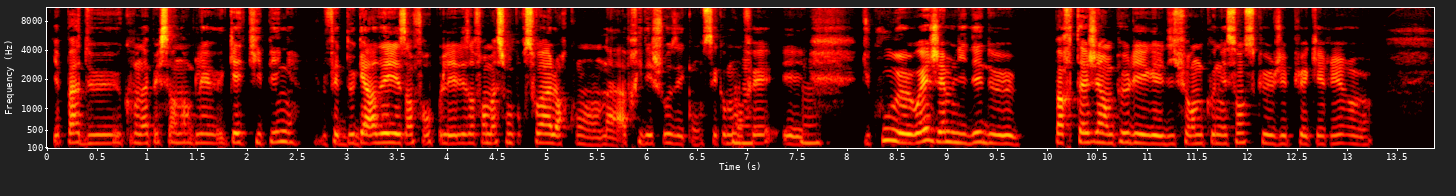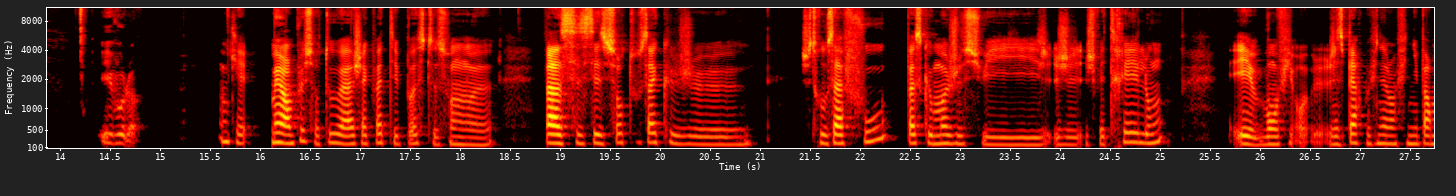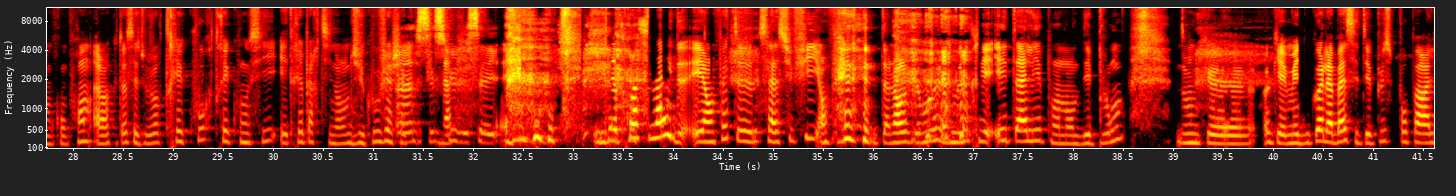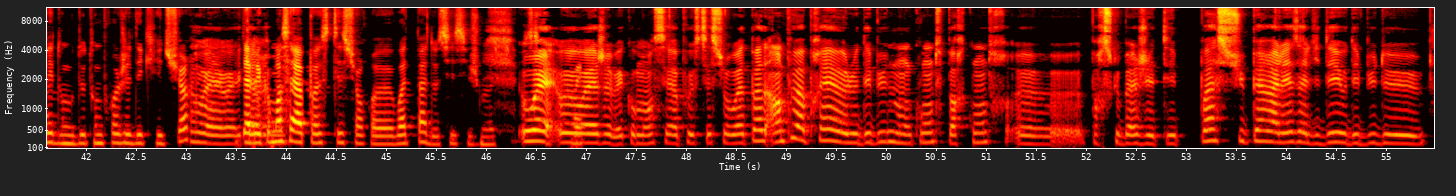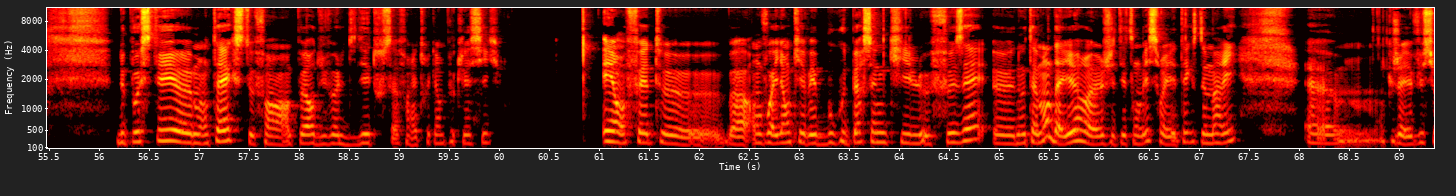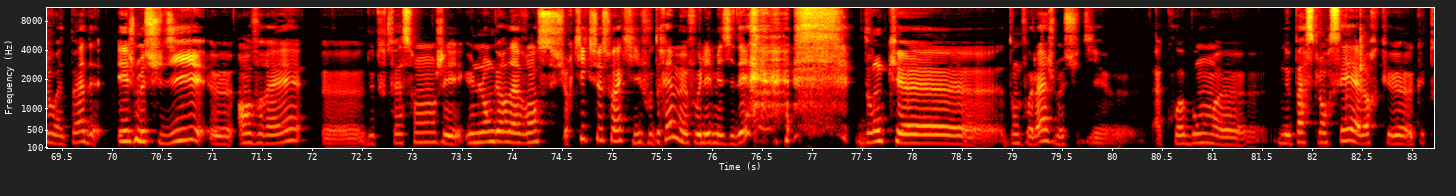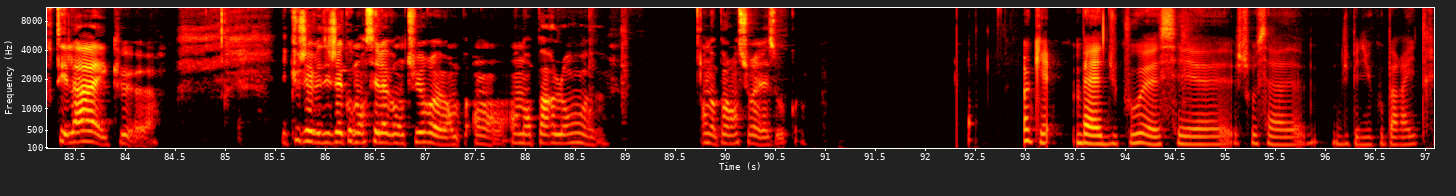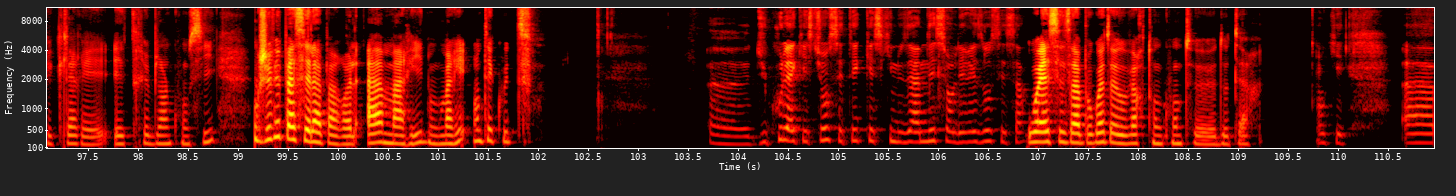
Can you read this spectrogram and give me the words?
n'y a pas de, comment on appelle ça en anglais, gatekeeping, le fait de garder les, les, informations pour soi alors qu'on a appris des choses et qu'on sait comment on mmh. fait. Et mmh. du coup, ouais, j'aime l'idée de partager un peu les différentes connaissances que j'ai pu acquérir. et voilà. Ok. Mais en plus, surtout, à chaque fois, tes posts sont. Euh, enfin, c'est surtout ça que je. Je trouve ça fou parce que moi, je suis. Je, je fais très long. Et bon, j'espère qu'au final, on finit par me comprendre. Alors que toi, c'est toujours très court, très concis et très pertinent. Du coup, j'achète. Ah, c'est ce que j'essaye. Il y a trois slides et en fait, euh, ça suffit. En fait, alors que moi, je me serais étalée pendant des plombs. Donc, euh, ok. Mais du coup, à la base, c'était plus pour parler donc de ton projet d'écriture. Ouais, ouais. Tu avais commencé à poster sur euh, Wattpad aussi, si je me. Ouais, ouais, ouais. J'avais commencé à poster sur Wattpad un peu après le début de mon compte, par contre, parce que bah, j'étais pas super à l'aise à l'idée au début de de poster euh, mon texte, enfin un peu hors du vol d'idées, tout ça, enfin les trucs un peu classiques. Et en fait, euh, bah, en voyant qu'il y avait beaucoup de personnes qui le faisaient, euh, notamment d'ailleurs, j'étais tombée sur les textes de Marie que j'avais vus sur Wattpad, et je me suis dit, en vrai, de toute façon, j'ai une longueur d'avance sur qui que ce soit qui voudrait me voler mes idées. donc, donc voilà, je me suis dit, à quoi bon ne pas se lancer alors que, tout est là et que et que j'avais déjà commencé l'aventure euh, en, en, parlant euh, en en parlant sur les réseaux quoi. Ok, bah du coup euh, c'est, je trouve ça du coup pareil très clair et, très bien concis. Donc, je vais passer la parole à Marie. Donc Marie, on t'écoute. Du coup la question c'était qu'est-ce qui nous a amené sur les réseaux, c'est ça? Ouais c'est ça. Pourquoi tu as ouvert ton compte d'auteur? Ok.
